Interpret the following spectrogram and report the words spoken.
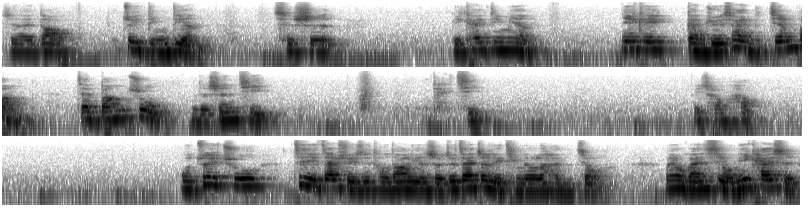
直来到最顶点。此时离开地面，你也可以感觉一下你的肩膀在帮助你的身体抬起，非常好。我最初自己在学习头倒立的时候，就在这里停留了很久，没有关系。我们一开始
